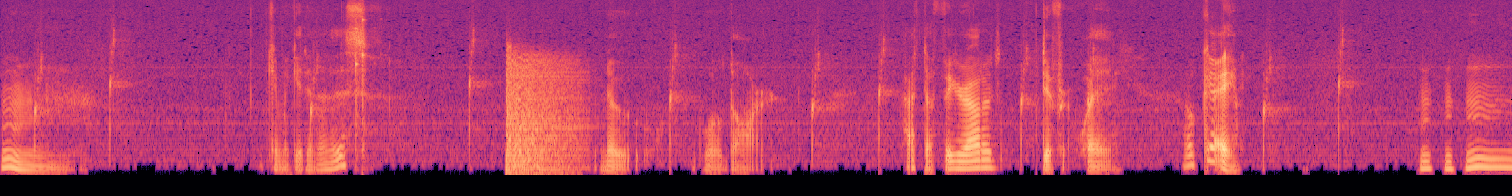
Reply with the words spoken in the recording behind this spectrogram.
Hmm. Can we get into this? No. Well, darn. Have to figure out a different way. Okay. Hmm hmm. Hmm.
